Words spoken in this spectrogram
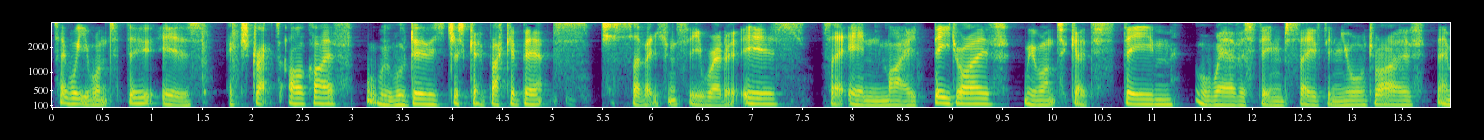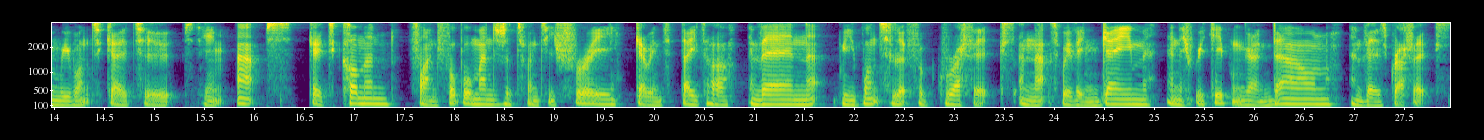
So what you want to do is extract archive. What we will do is just go back a bit, just so that you can see where it is. So in my D drive, we want to go to Steam or wherever Steam's saved in your drive. Then we want to go to Steam apps go to common, find football manager 23, go into data, and then we want to look for graphics and that's within game. And if we keep on going down and there's graphics.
